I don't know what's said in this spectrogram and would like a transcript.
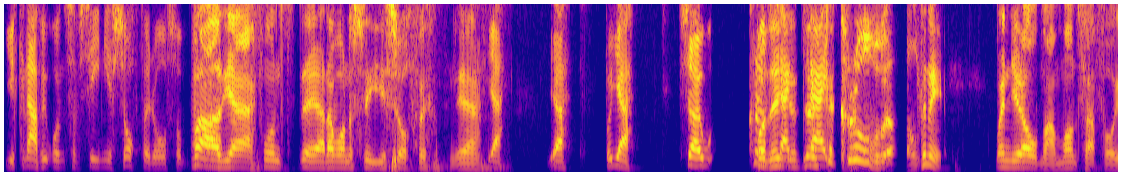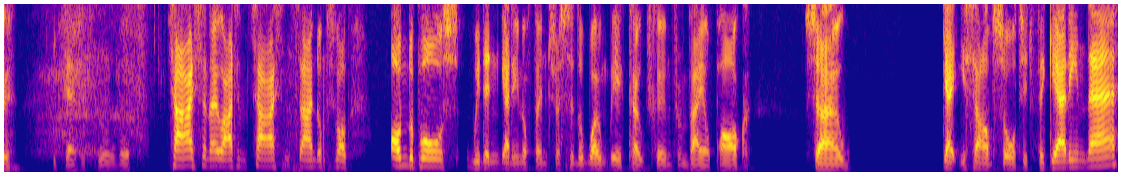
you can have it once I've seen you suffer or something. well, like that. yeah. Once there, I want to see you suffer. Yeah, yeah, yeah, But yeah. So, but it, it's, it's a cruel world, isn't it? When your old man wants that for you. It is a cruel world. Tyson, I know Adam Tyson signed up as well. On the balls, we didn't get enough interest, so there won't be a coach going from Vale Park. So get yourself sorted for getting there.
